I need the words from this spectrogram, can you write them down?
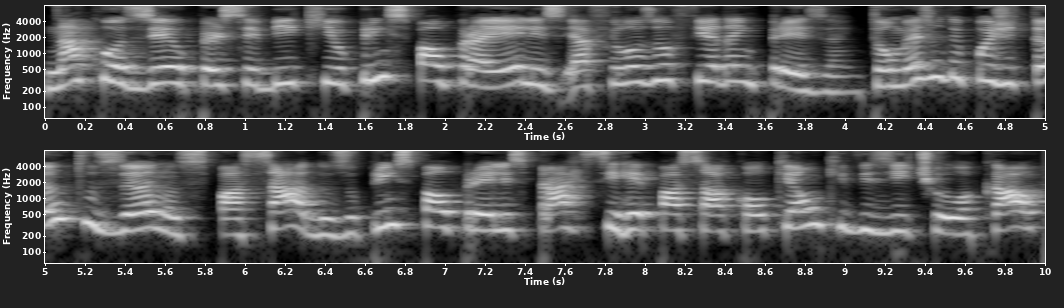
na COSE, eu percebi que o principal para eles é a filosofia da empresa. Então, mesmo depois de tantos anos passados, o principal para eles, para se repassar a qualquer um que visite o local,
